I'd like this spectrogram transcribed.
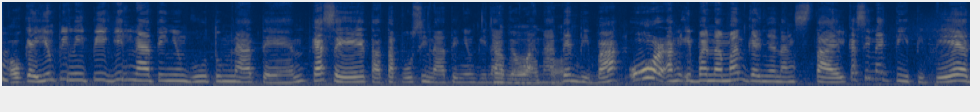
Okay, yung pinipigil natin yung gutom natin kasi tatapusin natin yung ginagawa Tama. Natin, di ba? Or ang iba naman ganyan ang style kasi nagtitipid.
